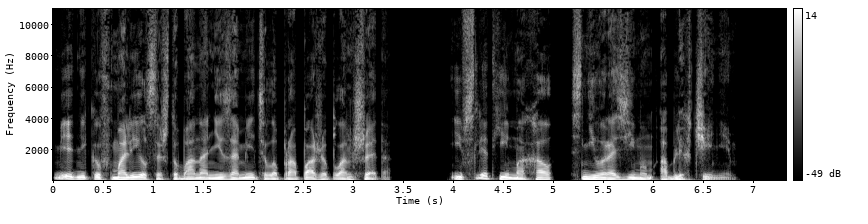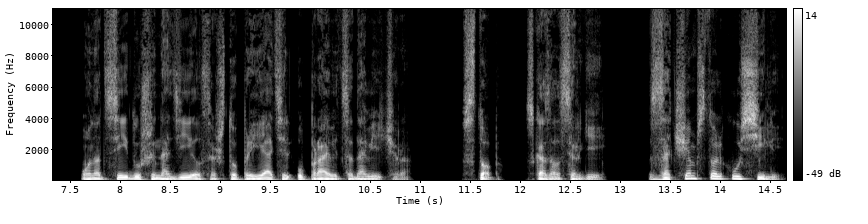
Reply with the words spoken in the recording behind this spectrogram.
Медников молился, чтобы она не заметила пропажи планшета, и вслед ей махал с невыразимым облегчением. Он от всей души надеялся, что приятель управится до вечера. «Стоп», — сказал Сергей. «Зачем столько усилий?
